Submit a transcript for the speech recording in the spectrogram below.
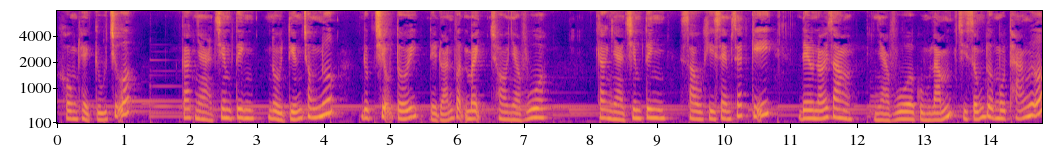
không thể cứu chữa. Các nhà chiêm tinh nổi tiếng trong nước được triệu tới để đoán vận mệnh cho nhà vua. Các nhà chiêm tinh sau khi xem xét kỹ đều nói rằng nhà vua cùng lắm chỉ sống được một tháng nữa,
